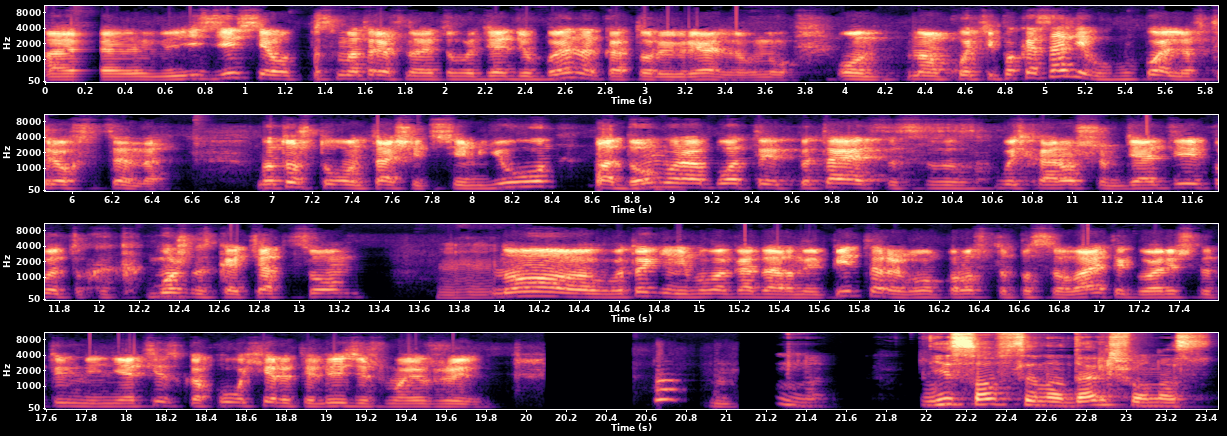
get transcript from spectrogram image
и здесь я вот, посмотрев на этого дядю Бена, который реально, ну, он нам хоть и показали его буквально в трех сценах, но то, что он тащит семью, по дому работает, пытается быть хорошим дядей, как можно сказать, отцом, но в итоге неблагодарный Питер его просто посылает и говорит, что ты мне не отец, какого хера ты лезешь в мою жизнь? Ну, и, собственно, дальше у нас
